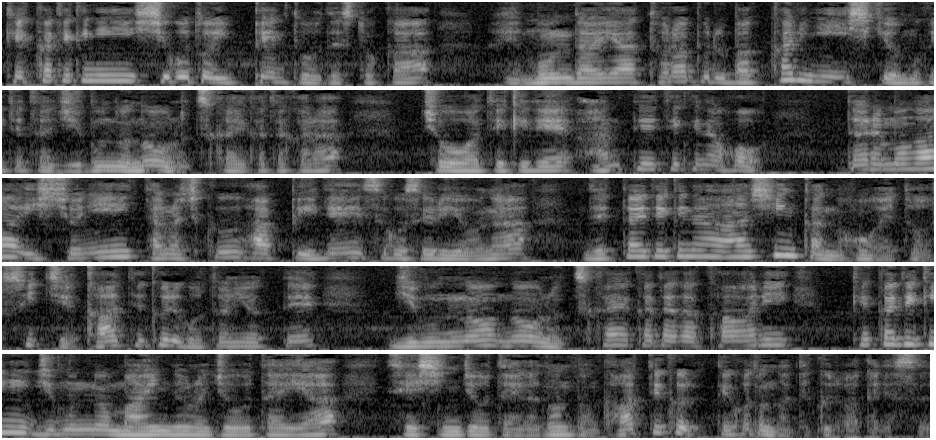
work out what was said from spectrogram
結果的に仕事一辺倒ですとか問題やトラブルばっかりに意識を向けてた自分の脳の使い方から調和的で安定的な方誰もが一緒に楽しくハッピーで過ごせるような絶対的な安心感の方へとスイッチが変わってくることによって自分の脳の使い方が変わり結果的に自分のマインドの状態や精神状態がどんどん変わってくるということになってくるわけです。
